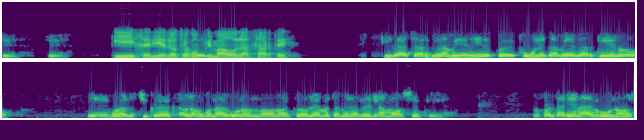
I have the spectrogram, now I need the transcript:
sí. sí. Y sería el otro confirmado, Lazarte. Y Lazarte también, y después Fune también, el arquero. Eh, bueno, los chicos de acá hablamos con algunos, no, no hay problema, también arreglamos, o sea que nos faltarían algunos,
